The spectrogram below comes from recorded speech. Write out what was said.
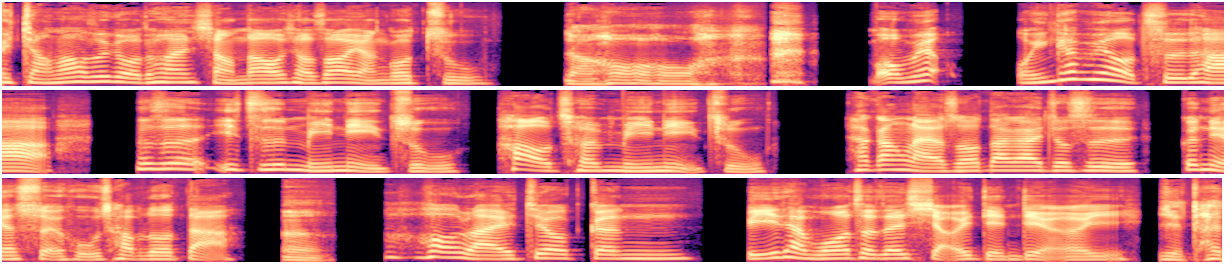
哎，讲到这个，我突然想到，我小时候养过猪，然后 我没有，我应该没有吃它，那是一只迷你猪，号称迷你猪。它刚来的时候大概就是跟你的水壶差不多大，嗯，后来就跟比一台摩托车再小一点点而已。也太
